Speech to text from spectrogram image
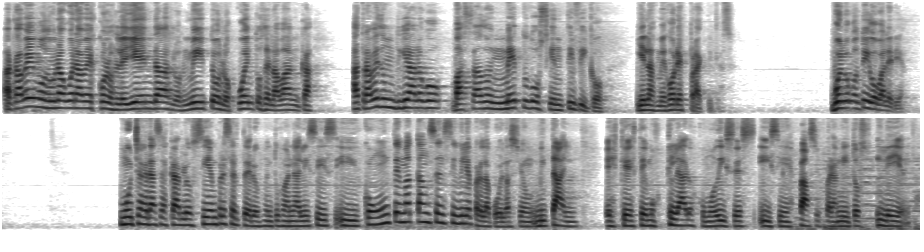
Acabemos de una buena vez con las leyendas, los mitos, los cuentos de la banca, a través de un diálogo basado en métodos científicos y en las mejores prácticas. Vuelvo contigo, Valeria. Muchas gracias, Carlos. Siempre certeros en tus análisis y con un tema tan sensible para la población. Vital es que estemos claros, como dices, y sin espacios para mitos y leyendas.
